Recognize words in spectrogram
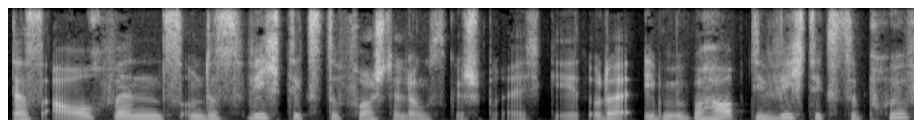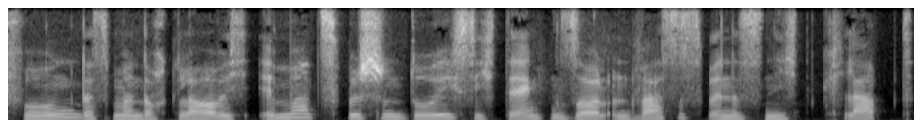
dass auch wenn es um das wichtigste Vorstellungsgespräch geht oder eben überhaupt die wichtigste Prüfung, dass man doch, glaube ich, immer zwischendurch sich denken soll, und was ist, wenn es nicht klappt?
